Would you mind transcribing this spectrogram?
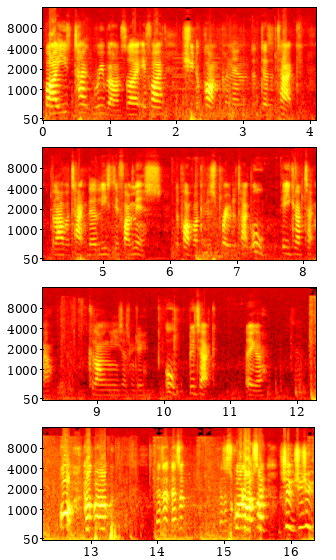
but I use tank rebound. So like if I shoot a pump and then there's attack, then I have attack. Then at least if I miss the pump, I can just spray with attack. Oh, here you can have attack now, because I'm gonna use SMG. Oh, blue tack. There you go. Oh, help! Help! There's a there's a there's a squad outside. Shoot! Shoot! Shoot!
